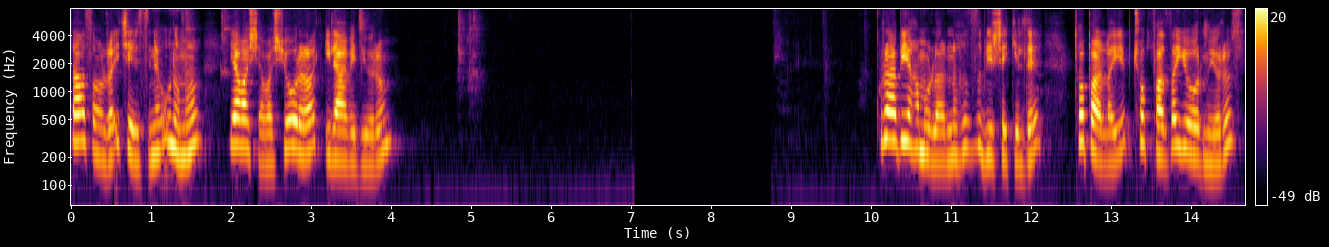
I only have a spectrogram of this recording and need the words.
Daha sonra içerisine unumu yavaş yavaş yoğurarak ilave ediyorum. Kurabiye hamurlarını hızlı bir şekilde toparlayıp çok fazla yoğurmuyoruz.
